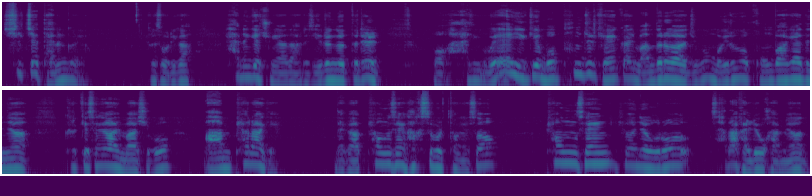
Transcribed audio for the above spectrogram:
실제 되는 거예요. 그래서 우리가 하는 게 중요하다. 그래서 이런 것들을 뭐, 왜 이게 뭐 품질 경영까지 만들어 가지고 뭐 이런 거 공부하게 해야 되냐. 그렇게 생각하지 마시고 마음 편하게 내가 평생 학습을 통해서 평생 현역으로 살아가려고 하면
